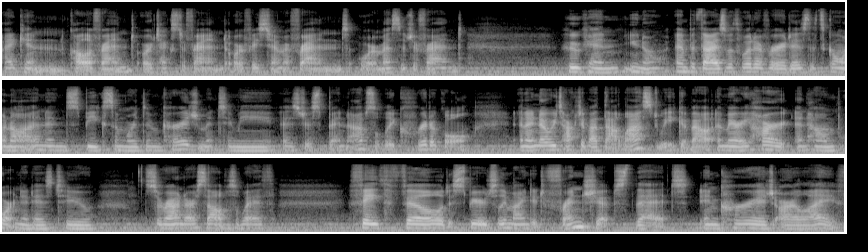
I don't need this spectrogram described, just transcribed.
i can call a friend or text a friend or facetime a friend or message a friend who can, you know, empathize with whatever it is that's going on and speak some words of encouragement to me has just been absolutely critical. And I know we talked about that last week about a merry heart and how important it is to surround ourselves with faith filled, spiritually minded friendships that encourage our life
